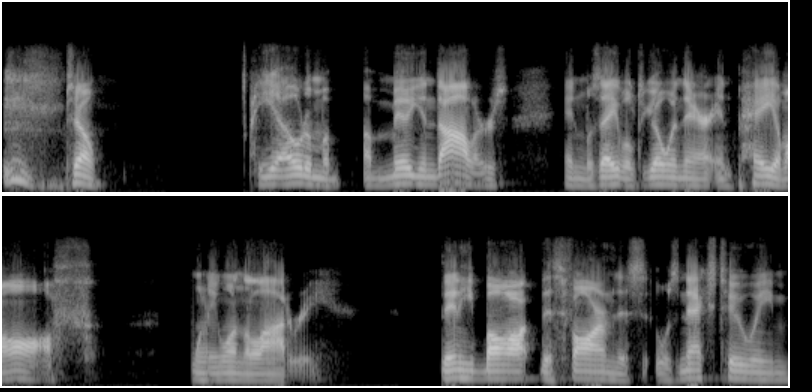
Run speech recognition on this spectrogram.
so he owed him a, a million dollars and was able to go in there and pay him off when he won the lottery. Then he bought this farm that was next to him,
